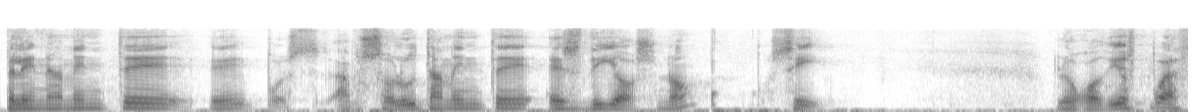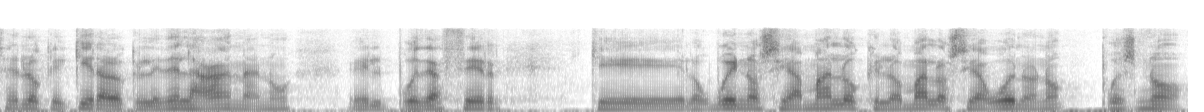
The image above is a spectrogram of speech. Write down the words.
plenamente, ¿eh? pues absolutamente es Dios, ¿no? Pues sí. Luego Dios puede hacer lo que quiera, lo que le dé la gana, ¿no? Él puede hacer que lo bueno sea malo, que lo malo sea bueno, ¿no? Pues no.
